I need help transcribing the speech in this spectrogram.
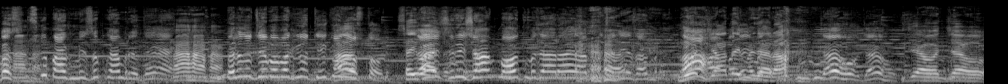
बस हाँ, हाँ। उसके बाद में सब काम रहते हैं। हाँ, हाँ, हाँ। पहले तो जय बाबा की होती है क्यों हाँ, दोस्तों? सही बात। श्री श्याम बहुत मज़ा आ रहा है आपके साथ में। बहुत हाँ, ज़्यादा ही मज़ा आ रहा। जय हो जय हो। जय हो जय हो।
